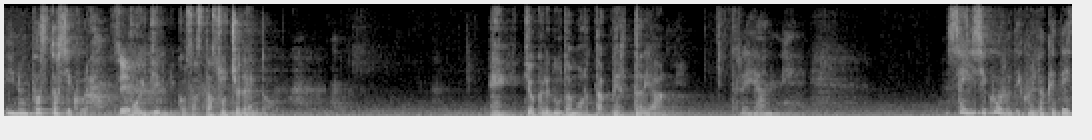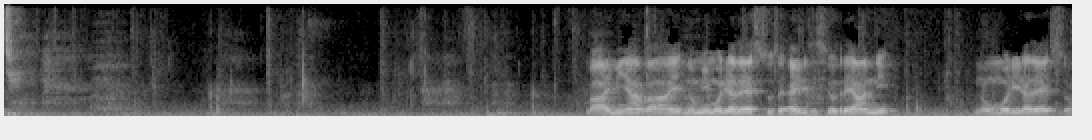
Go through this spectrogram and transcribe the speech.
In un posto sicuro. Sì. Vuoi dirmi cosa sta succedendo? Ehi, ti ho creduta morta per tre anni. Tre anni. Sei sicuro di quello che dici? Vai Mia, vai. Non mi morire adesso. Se hai resistito tre anni, non morire adesso.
